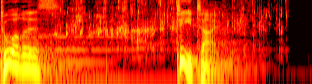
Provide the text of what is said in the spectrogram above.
Tores Tea Time.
